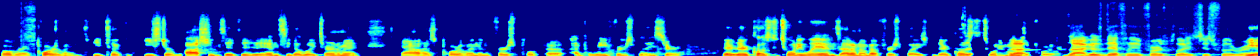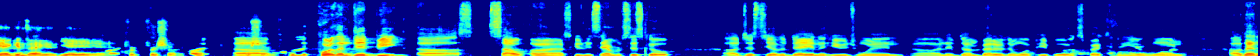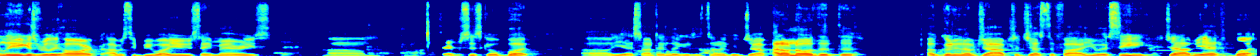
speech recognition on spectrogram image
over at Portland. He took Eastern Washington to the NCAA tournament. Now has Portland in first, uh, I believe, first place, or they're, they're close to 20 wins. I don't know about first place, but they're close to 20 wins at Portland. Gonzaga's definitely in first place, just for the record. Yeah, Gonzaga. Yeah, yeah, yeah, for, for sure. But, uh, for sure. Portland did beat uh, South, uh, excuse me, San Francisco uh, just the other day in a huge win, uh, and they've done better than what people expected in year one. Uh, that league is really hard. Obviously, BYU, St. Mary's. Um, San Francisco. But uh, yeah, Shantay Legans has done a good job. I don't know that the a good enough job to justify a USC job yet, but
